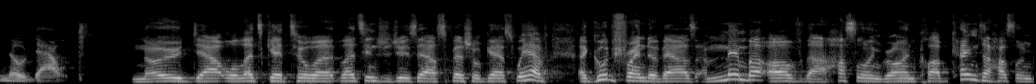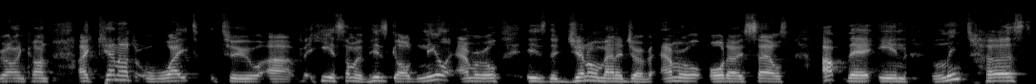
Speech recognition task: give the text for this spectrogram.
no doubt. No doubt. Well, let's get to it. Let's introduce our special guest. We have a good friend of ours, a member of the Hustle and Grind Club, came to Hustle and Grind Con. I cannot wait to uh, hear some of his gold. Neil Amaral is the general manager of Amaral Auto Sales up there in Lyndhurst,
